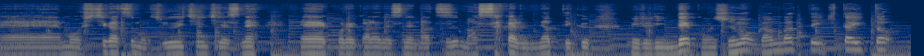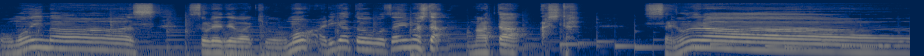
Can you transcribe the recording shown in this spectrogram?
えー、もう7月も11日ですね。えー、これからですね、夏真っ盛りになっていくベルリンで今週も頑張っていきたいと思います。それでは今日もありがとうございました。また明日。さようなら。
